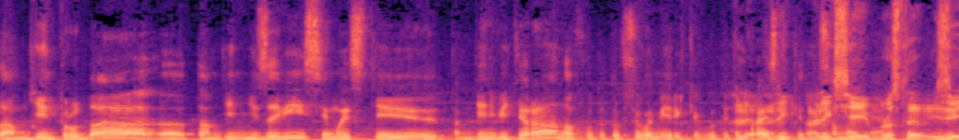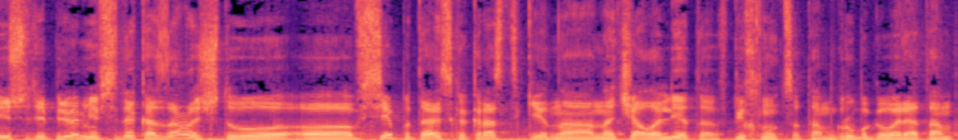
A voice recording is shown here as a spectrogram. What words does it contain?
Там День труда, э, там День независимости, там День ветеранов, вот это все в Америке, вот эти Але- праздники. Алексей, просто извини, что тебя перебью. Мне всегда казалось, что э, все пытаются как раз-таки на начало лета впихнуться, там, грубо говоря, там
